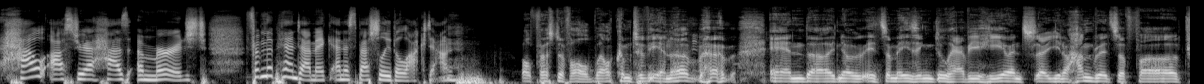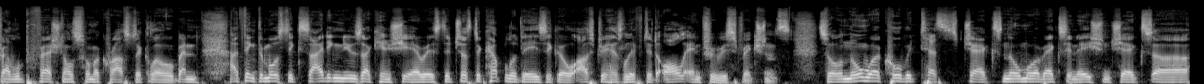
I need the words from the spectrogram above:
how Austria has emerged from the pandemic and especially the lockdown. Well, first of all, welcome to Vienna, and uh, you know it's amazing to have you here, and uh, you know hundreds of uh, travel professionals from across the globe. And I think the most exciting news I can share is that just a couple of days ago, Austria has lifted all entry restrictions. So no more COVID test checks, no more vaccination checks. Uh,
